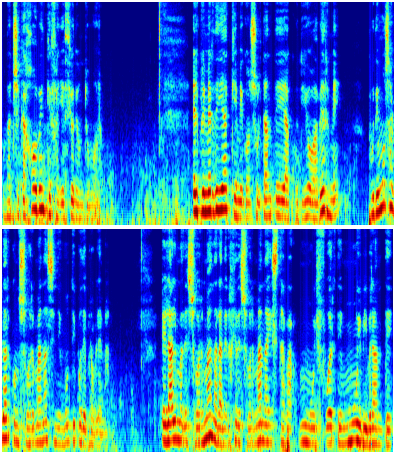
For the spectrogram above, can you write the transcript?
una chica joven que falleció de un tumor. El primer día que mi consultante acudió a verme, pudimos hablar con su hermana sin ningún tipo de problema. El alma de su hermana, la energía de su hermana estaba muy fuerte, muy vibrante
